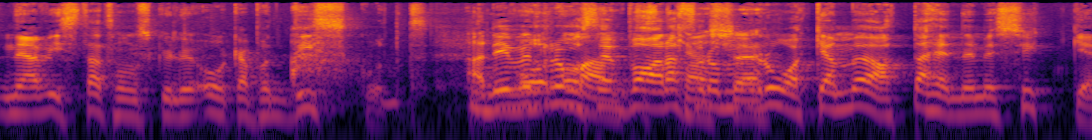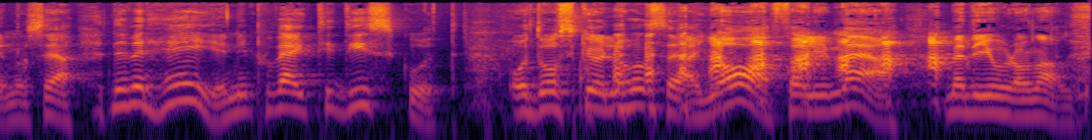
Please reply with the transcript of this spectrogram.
När jag visste att hon skulle åka på diskot. Ja, det är väl och, och sen bara för kanske. att råka möta henne med cykeln och säga Nej men hej, är ni på väg till diskot? Och då skulle hon säga ja, följ med. Men det gjorde hon aldrig.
